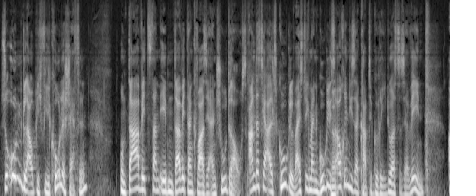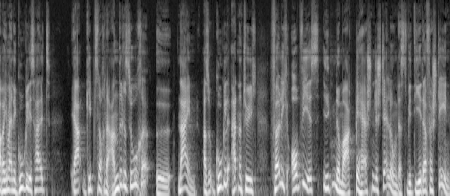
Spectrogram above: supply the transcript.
so unglaublich viel Kohle scheffeln. Und da wird's dann eben, da wird dann quasi ein Schuh draus. Anders ja als Google. Weißt du, ich meine, Google ist ja. auch in dieser Kategorie. Du hast es erwähnt. Aber ich meine, Google ist halt, ja, gibt es noch eine andere Suche? Äh, nein. Also Google hat natürlich völlig obvious irgendeine marktbeherrschende Stellung. Das wird jeder verstehen.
